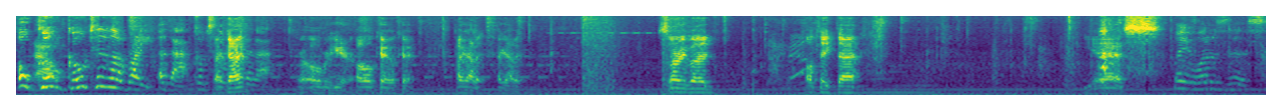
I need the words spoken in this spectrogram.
Oh, go Ow. go to the right of that. Go to the That guy? right of that. Or over here. Oh, okay, okay. I got it, I got it. Sorry, bud. I'll take that. Yes. Wait, what is this?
